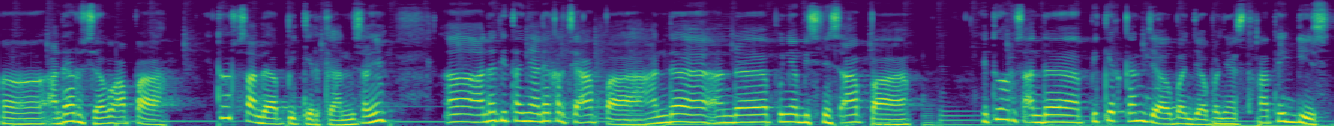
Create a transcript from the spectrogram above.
e, Anda harus jawab apa? Itu harus Anda pikirkan. Misalnya, e, Anda ditanya Anda kerja apa, Anda Anda punya bisnis apa, itu harus Anda pikirkan jawaban-jawaban yang strategis.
